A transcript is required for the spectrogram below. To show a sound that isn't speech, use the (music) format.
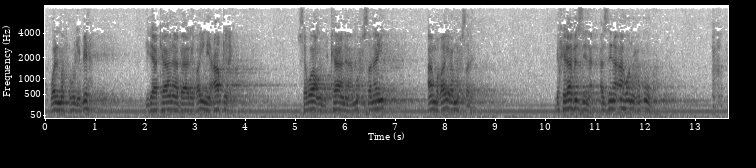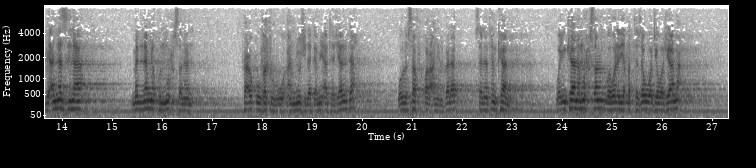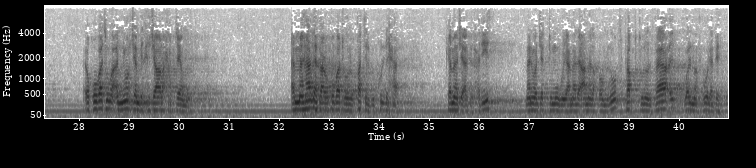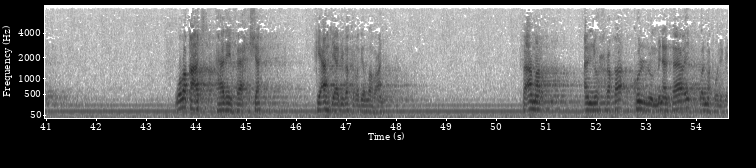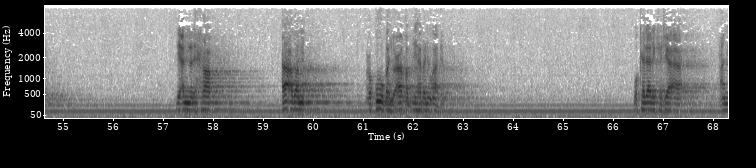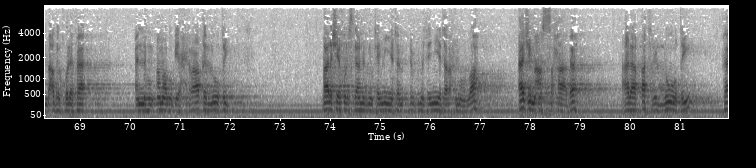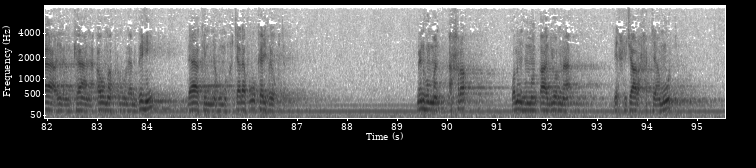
والمفعول به إذا كانا بالغين عاقلين سواء كانا محصنين أم غير محصنين. بخلاف الزنا الزنا أهون عقوبة لأن الزنا من لم يكن محصنا فعقوبته أن يجلد مئة جلدة ويسفر عن البلد سنة كاملة. وإن كان محصنا وهو الذي قد تزوج وجامع عقوبته أن يرجم بالحجارة حتى يموت. أما هذا فعقوبته القتل بكل حال. كما جاء في الحديث من وجدتموه يعمل عمل قوم لوط فاقتلوا الفاعل والمفعول به. ووقعت هذه الفاحشة في عهد أبي بكر رضي الله عنه. فأمر أن يحرق كل من الفاعل والمفعول به. لأن الإحراق أعظم عقوبة يعاقب بها بنو آدم. وكذلك جاء عن بعض الخلفاء أنهم أمروا بإحراق اللوط قال شيخ الإسلام ابن تيمية, ابن تيمية رحمه الله أجمع الصحابة على قتل اللوط فاعلا كان أو مفعولا به لكنهم اختلفوا كيف يقتل. منهم من أحرق ومنهم من قال يرمى بالحجارة حتى يموت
